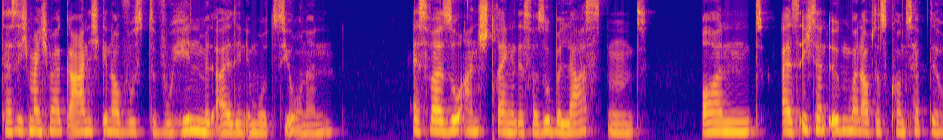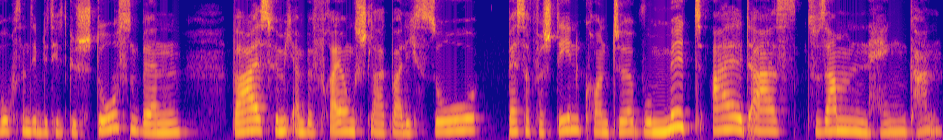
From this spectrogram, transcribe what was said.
dass ich manchmal gar nicht genau wusste, wohin mit all den Emotionen. Es war so anstrengend, es war so belastend. Und als ich dann irgendwann auf das Konzept der Hochsensibilität gestoßen bin, war es für mich ein Befreiungsschlag, weil ich so besser verstehen konnte, womit all das zusammenhängen kann.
